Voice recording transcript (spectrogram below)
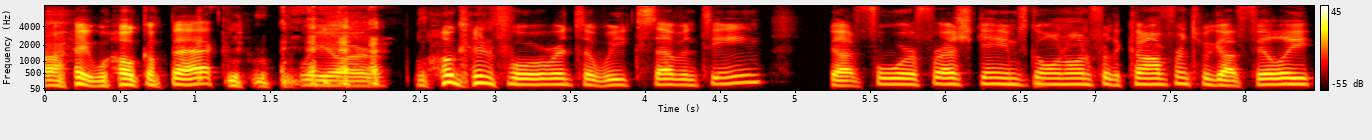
All right, welcome back. we are looking forward to week 17. Got four fresh games going on for the conference. We got Philly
